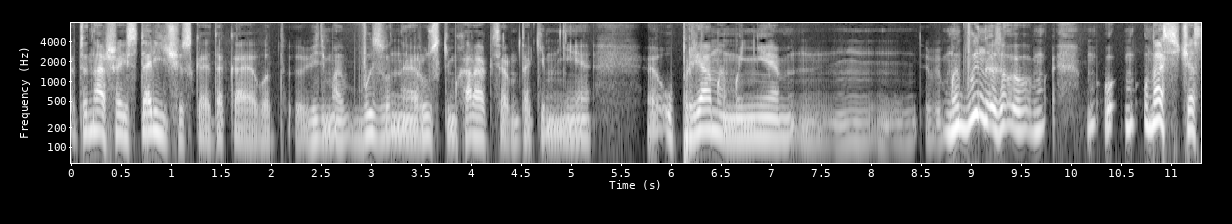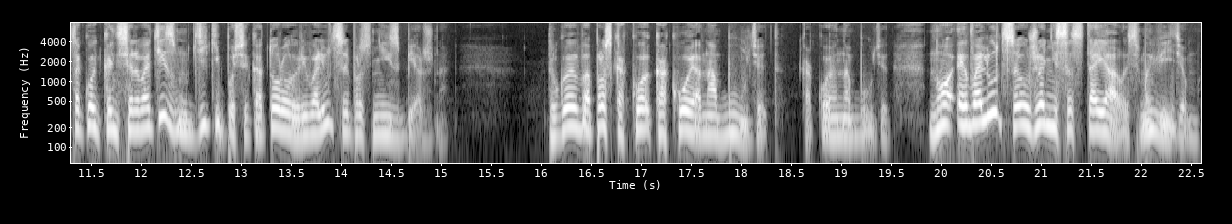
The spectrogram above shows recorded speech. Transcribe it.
это наша историческая такая вот, видимо, вызванная русским характером, таким не э, упрямым и не... Мы вы... У нас сейчас такой консерватизм дикий, после которого революция просто неизбежна. Другой вопрос, какой, какой она будет. какой она будет. Но эволюция уже не состоялась, мы видим.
